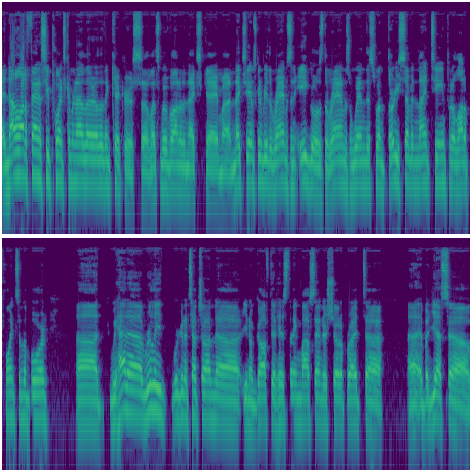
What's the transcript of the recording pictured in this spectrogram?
And not a lot of fantasy points coming out of there other than kickers. So let's move on to the next game. Uh, next game is going to be the Rams and Eagles. The Rams win this one 37 19, put a lot of points on the board. Uh, we had a really, we're going to touch on, uh, you know, Goff did his thing. Miles Sanders showed up right. Uh, uh, but yes, uh,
